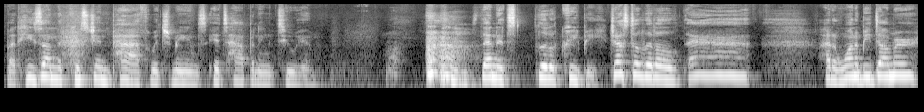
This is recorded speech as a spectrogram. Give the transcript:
But he's on the Christian path, which means it's happening to him. then it's a little creepy. Just a little, ah, I don't want to be dumber.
